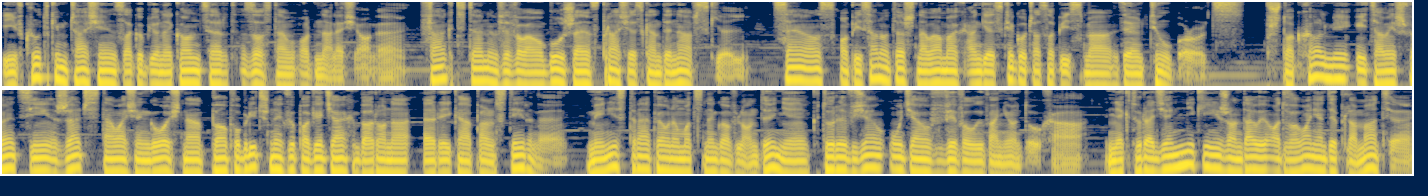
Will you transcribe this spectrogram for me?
i w krótkim czasie zagubiony koncert został odnaleziony. Fakt ten wywołał burzę w prasie skandynawskiej. Seans opisano też na łamach angielskiego czasopisma The Two Worlds. W Sztokholmie i całej Szwecji rzecz stała się głośna po publicznych wypowiedziach barona Erika Palmstirny, ministra pełnomocnego w Londynie, który wziął udział w wywoływaniu ducha. Niektóre dzienniki żądały odwołania dyplomaty,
